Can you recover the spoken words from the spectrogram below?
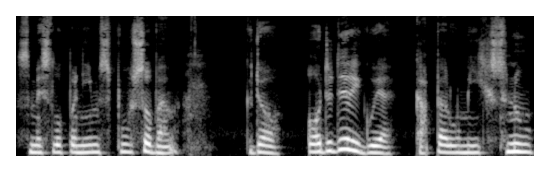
smysluplným způsobem, kdo oddiriguje kapelu mých snů,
